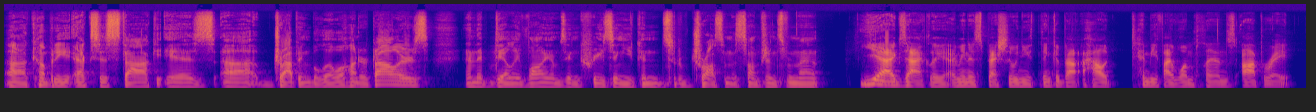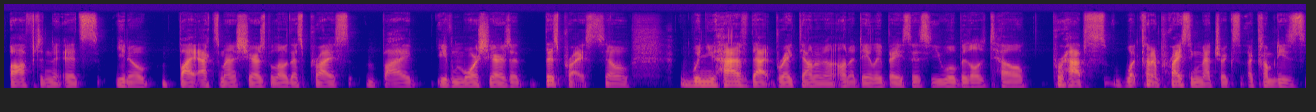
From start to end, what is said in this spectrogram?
Uh, company X's stock is uh, dropping below $100 and the daily volume's increasing. You can sort of draw some assumptions from that. Yeah, exactly. I mean, especially when you think about how 10b5-1 plans operate, often it's, you know, buy X amount of shares below this price, buy even more shares at this price. So when you have that breakdown on a, on a daily basis, you will be able to tell perhaps what kind of pricing metrics a company's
